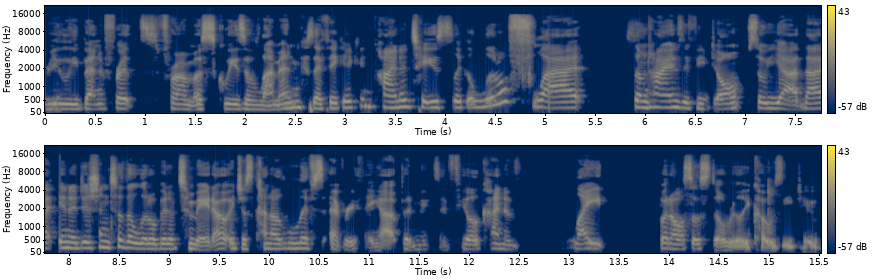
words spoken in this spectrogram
really benefits from a squeeze of lemon because I think it can kind of taste like a little flat sometimes if you don't. So yeah, that in addition to the little bit of tomato, it just kind of lifts everything up and makes it feel kind of light, but also still really cozy too.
